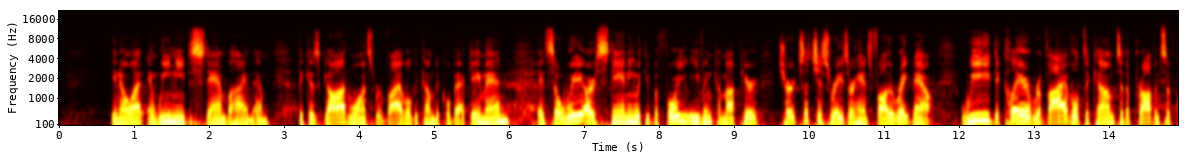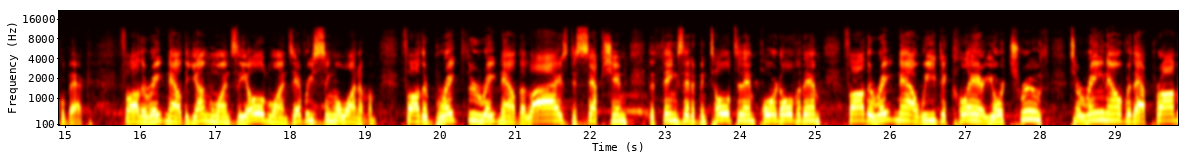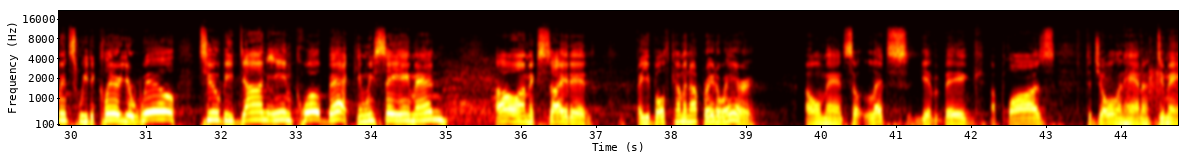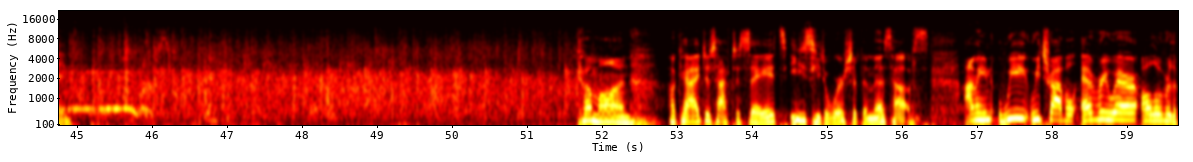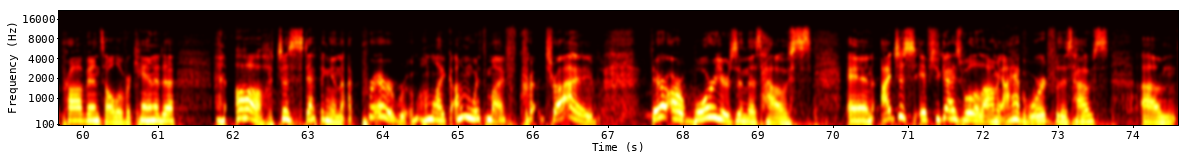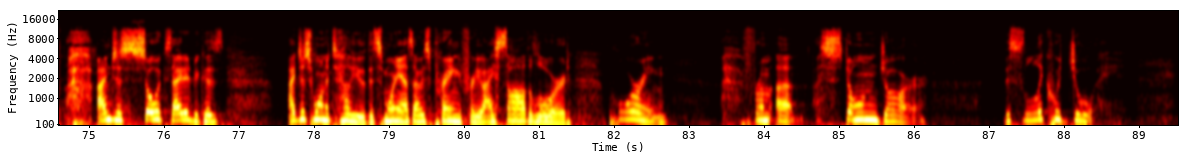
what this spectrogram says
You know what? And we need to stand behind them because God wants revival to come to Quebec. Amen? And so we are standing with you. Before you even come up here, church, let's just raise our hands. Father, right now, we declare revival to come to the province of Quebec. Father, right now, the young ones, the old ones, every single one of them. Father, break through right now the lies, deception, the things that have been told to them, poured over them. Father, right now, we declare your truth to reign over that province. We declare declare your will to be done in Quebec. Can we say amen? Oh, I'm excited. Are you both coming up right away or? Oh man, so let's give a big applause to Joel and Hannah Dumaine. Come on. Okay, I just have to say it's easy to worship in this house. I mean, we, we travel everywhere, all over the province, all over Canada. And oh, just stepping in that prayer room, I'm like, I'm with my tribe. There are warriors in this house. And I just, if you guys will allow me, I have a word for this house. Um, I'm just so excited because I just want to tell you this morning as I was praying for you, I saw the Lord pouring from a, a stone jar this liquid joy.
